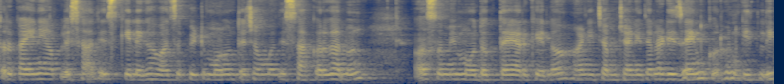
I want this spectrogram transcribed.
तर काही नाही आपले साधेच केले गव्हाचं पीठ मळून त्याच्यामध्ये साखर घालून असं मी मोदक तयार केलं आणि चमच्याने त्याला डिझाईन करून घेतली.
